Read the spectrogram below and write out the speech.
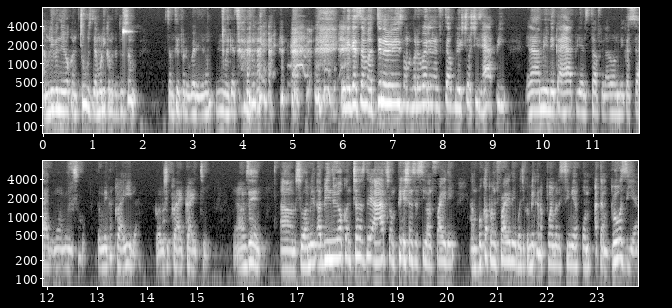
I'm leaving New York on Tuesday. I'm only coming to do some something for the wedding, you know. I guess you know, get some itineraries for, the wedding and stuff. Make sure she's happy. You know what I mean? Make her happy and stuff. And I don't want to make her sad. You know what I mean? So don't make her cry either. Because she cry, cry too. You know what I'm saying? Um, so I mean, I'll be in New York on Thursday. I have some patients to see on Friday. I'm booked up on Friday, but you can make an appointment to see me at, at Ambrosia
